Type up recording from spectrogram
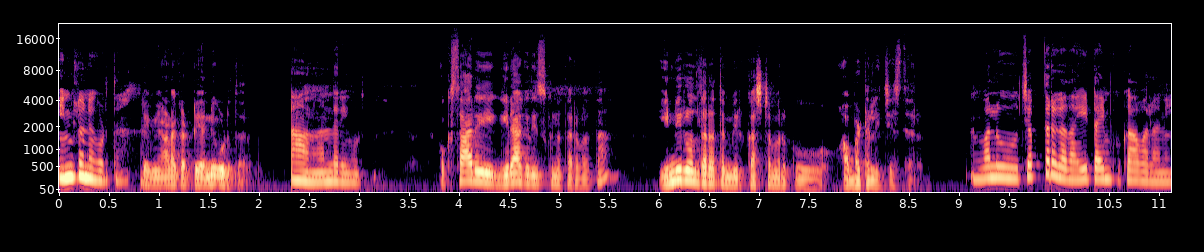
ఇంట్లోనే కుడతా. అంటే మీ ఆడకట్టు అన్నీ కుడతారు. అవును అందరికి కుడతా. ఒకసారి గిరాకీ తీసుకున్న తర్వాత ఎన్ని రోజుల తర్వాత మీరు కస్టమర్కు ఆ బట్టలు ఇచ్చేస్తారు? వాళ్ళు చెప్తారు కదా ఈ టైంకు కావాలని.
